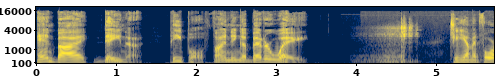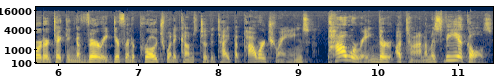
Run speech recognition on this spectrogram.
and by Dana, people finding a better way. GM and Ford are taking a very different approach when it comes to the type of powertrains powering their autonomous vehicles.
